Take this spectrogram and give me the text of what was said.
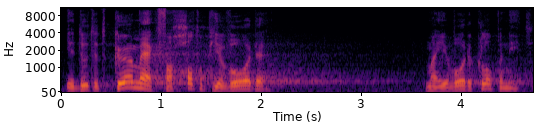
Je doet het keurmerk van God op je woorden, maar je woorden kloppen niet.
